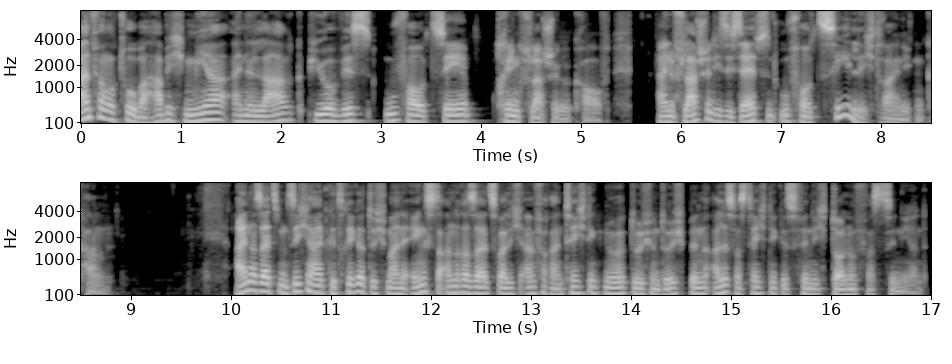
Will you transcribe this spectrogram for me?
Anfang Oktober habe ich mir eine Lark Pure Vis UVC Trinkflasche gekauft. Eine Flasche, die sich selbst in UVC-Licht reinigen kann. Einerseits mit Sicherheit getriggert durch meine Ängste, andererseits, weil ich einfach ein Technik-Nerd durch und durch bin. Alles, was Technik ist, finde ich toll und faszinierend.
